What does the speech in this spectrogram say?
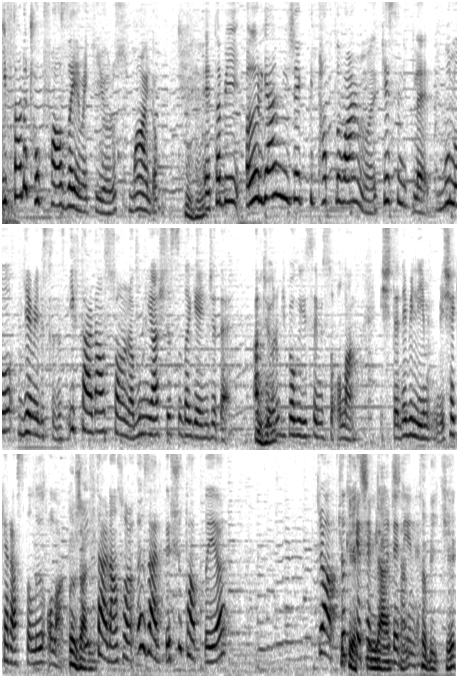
İftarda çok fazla yemek yiyoruz malum. E, tabii ağır gelmeyecek bir tatlı var mı? Kesinlikle bunu yemelisiniz. İftardan sonra bunu yaşlısı da genci de atıyorum hipoglisemisi olan işte ne bileyim şeker hastalığı olan Özellikle. iftardan sonra özellikle şu tatlıyı rahatlıkla tüketebilir dediğiniz. tabii ki.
